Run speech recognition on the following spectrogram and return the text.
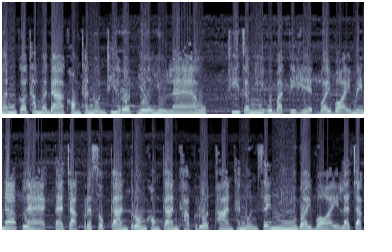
มันก็ธรรมดาของถนนที่รถเยอะอยู่แล้ว ที่จะมีอุบัติเหตุบ่อยๆ ไม่น่าแปลก แต่จากประสบการณ์ตรงของการขับรถผ่านถนนเส้นนี้บ่อยๆ และจาก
